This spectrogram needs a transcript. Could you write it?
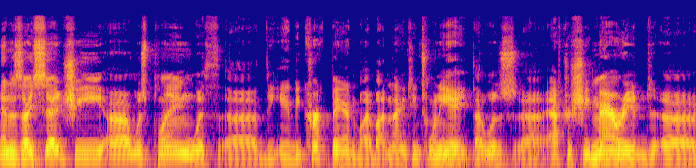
And as I said, she uh, was playing with uh, the Andy Kirk Band by about 1928. That was uh, after she married uh,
